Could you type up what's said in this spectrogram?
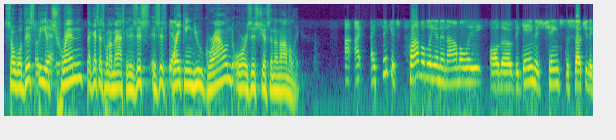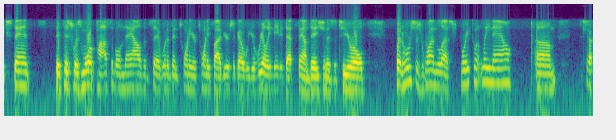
So will this be a trend? I guess that's what I'm asking. Is this is this yeah. breaking new ground or is this just an anomaly? I, I think it's probably an anomaly, although the game has changed to such an extent that this was more possible now than say it would have been 20 or 25 years ago where you really needed that foundation as a two year old. But horses run less frequently now. Um, so,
